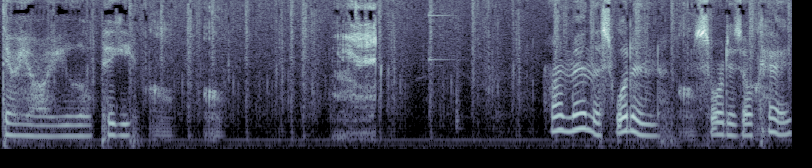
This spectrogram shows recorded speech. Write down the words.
There you are, you little piggy. Oh man, this wooden sword is okay.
